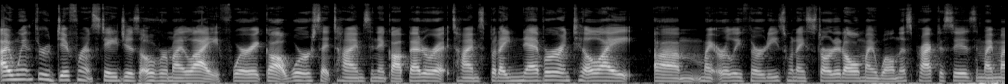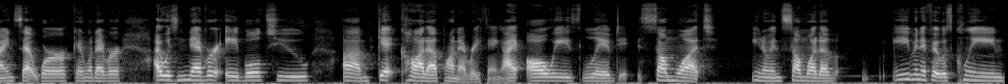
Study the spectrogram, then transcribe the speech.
I went through different stages over my life where it got worse at times and it got better at times, but I never until I um, my early 30s when I started all my wellness practices and my mindset work and whatever, I was never able to um, get caught up on everything. I always lived somewhat, you know, in somewhat of even if it was clean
